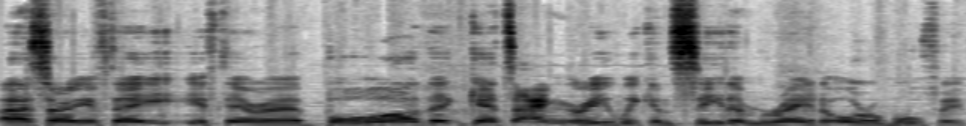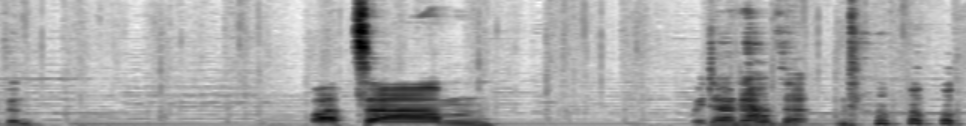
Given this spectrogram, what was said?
Uh, sorry, if they if they're a boar that gets angry, we can see them red, or a wolf even. But um, we don't have that.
